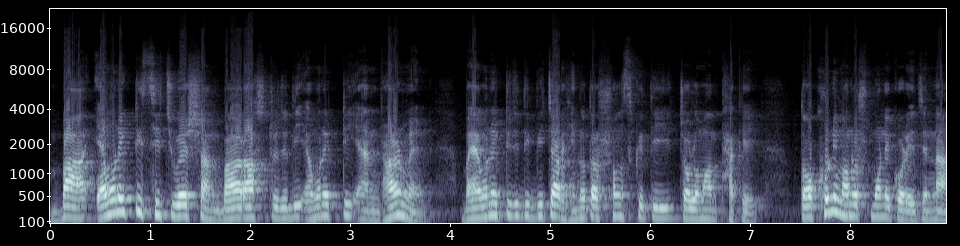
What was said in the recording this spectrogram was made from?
বা এমন একটি সিচুয়েশন বা রাষ্ট্রে যদি এমন একটি এনভায়রনমেন্ট বা এমন একটি যদি বিচারহীনতার সংস্কৃতি চলমান থাকে, তখনই মানুষ মনে করে যে, না,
